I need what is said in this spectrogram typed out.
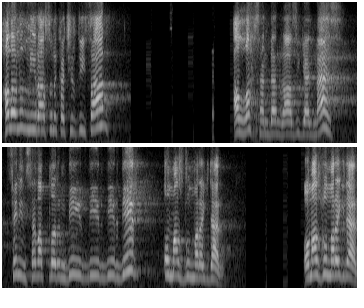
halanın mirasını kaçırdıysan, Allah senden razı gelmez. Senin sevapların bir, bir, bir, bir o mazlumlara gider. O mazlumlara gider.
